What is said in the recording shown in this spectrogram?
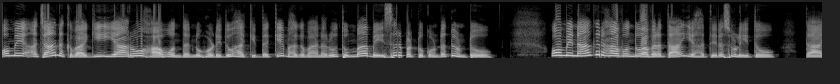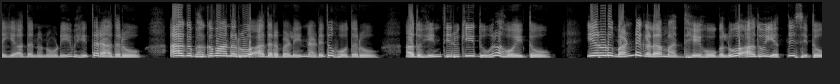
ಒಮ್ಮೆ ಅಚಾನಕವಾಗಿ ಯಾರೋ ಹಾವೊಂದನ್ನು ಹೊಡೆದು ಹಾಕಿದ್ದಕ್ಕೆ ಭಗವಾನರು ತುಂಬಾ ಬೇಸರಪಟ್ಟುಕೊಂಡದ್ದುಂಟು. ಒಮ್ಮೆ ನಾಗರ ಹಾವೊಂದು ಅವರ ತಾಯಿಯ ಹತ್ತಿರ ಸುಳಿಯಿತು. ತಾಯಿ ಅದನ್ನು ನೋಡಿ ಭೀತರಾದರು. ಆಗ ಭಗವಾನರು ಅದರ ಬಳಿ ನಡೆದು ಹೋದರು. ಅದು ಹಿಂತಿರುಗಿ ದೂರ ಹೋಯಿತು. ಎರಡು ಬಂಡೆಗಳ ಮಧ್ಯೆ ಹೋಗಲು ಅದು ಯತ್ನಿಸಿತು.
